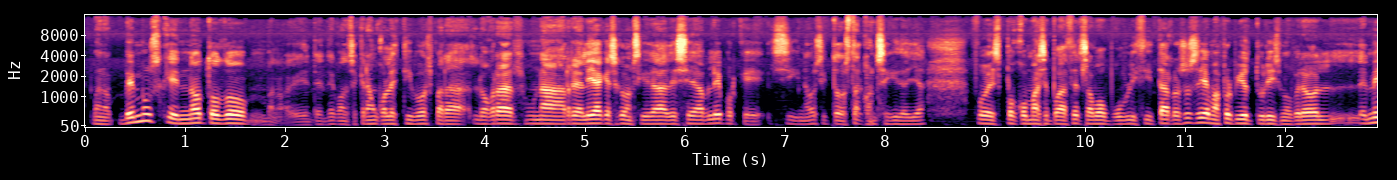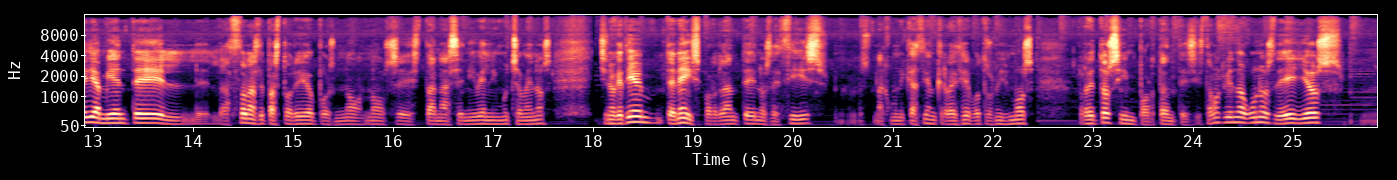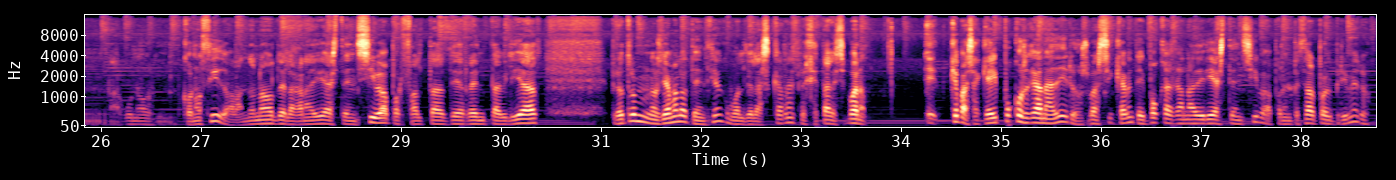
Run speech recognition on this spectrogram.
Bueno, vemos que no todo, bueno, evidentemente cuando se crean colectivos para lograr una realidad que se considera deseable, porque si no, si todo está conseguido ya, pues poco más se puede hacer salvo publicitarlo. Eso sería más propio el turismo, pero el, medio ambiente, las zonas de pastoreo, pues no, no se están a ese nivel ni mucho menos, sino que tienen, tenéis por delante, nos decís, es una comunicación que realizáis vosotros mismos, retos importantes. Y estamos viendo algunos de ellos algunos conocido, abandono de la ganadería extensiva por falta de rentabilidad, pero otro nos llama la atención, como el de las carnes vegetales. Bueno, eh, ¿qué pasa? Que hay pocos ganaderos, básicamente, hay poca ganadería extensiva, por empezar por el primero.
